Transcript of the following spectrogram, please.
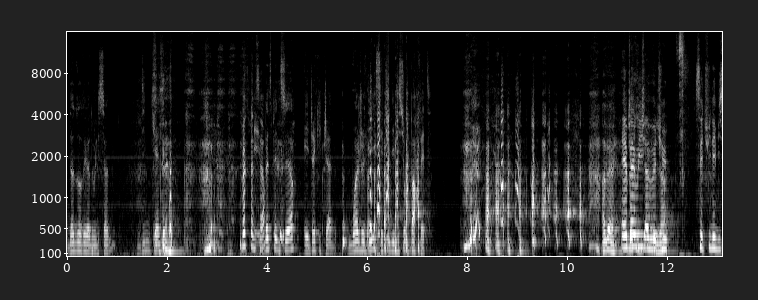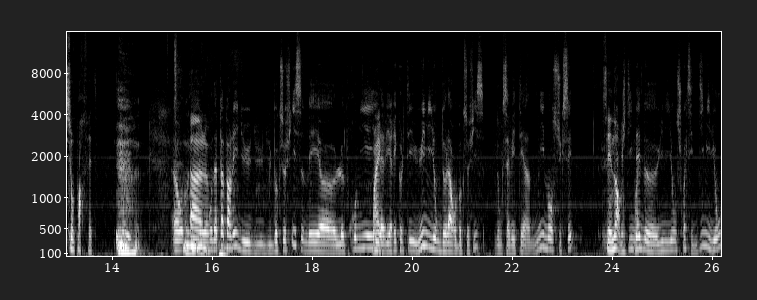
Don Wilson, Dean Kent, Bud Spencer. Bud Spencer et Jackie Chan. Moi, je dis, c'est une émission parfaite. Ah ben, Eh ben Jackie oui, Chan, que veux-tu déjà. C'est une émission parfaite. Alors, On Ah, n'a pas parlé du, du- du box-office, mais euh, le premier, Ouais. il avait récolté 8 millions de dollars au box-office, donc ça avait été un immense succès. C'est énorme. Je dis Ouais. même euh, 8 millions, je crois que c'est 10 millions,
